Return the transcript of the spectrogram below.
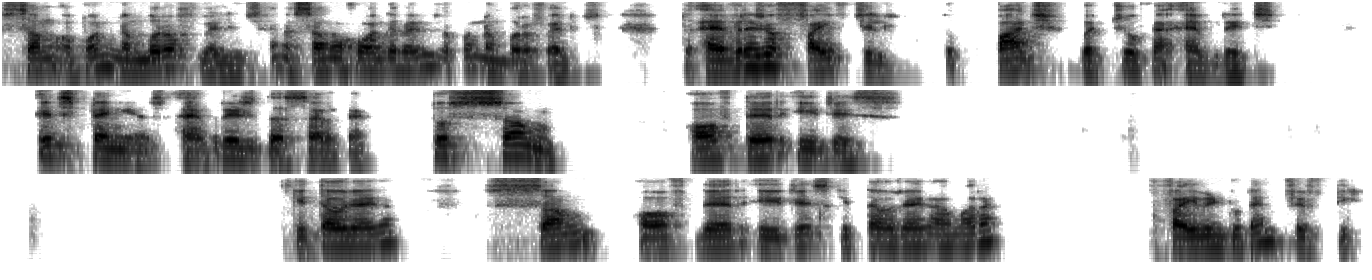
sum upon number of values है ना sum of all the values upon number of values तो एवरेज ऑफ़ फाइव चिल्ड्रन तो पाँच बच्चों का average it's ten years average दस साल का तो सम ऑफ़ देयर एजेस कितना हो जाएगा? सम ऑफ़ देयर एजेस कितना हो जाएगा हमारा? फाइव इंटू टेन फिफ्टी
